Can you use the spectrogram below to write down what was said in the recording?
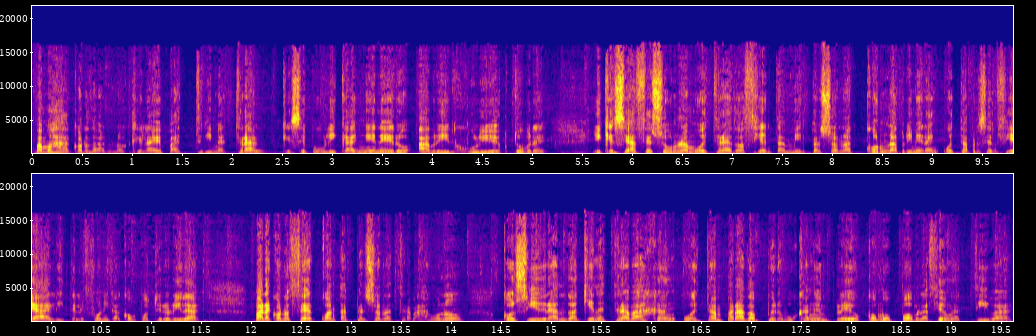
Vamos a acordarnos que la EPA es trimestral, que se publica en enero, abril, julio y octubre, y que se hace sobre una muestra de 200.000 personas con una primera encuesta presencial y telefónica con posterioridad para conocer cuántas personas trabajan o no, considerando a quienes trabajan o están parados pero buscan empleo como población activa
